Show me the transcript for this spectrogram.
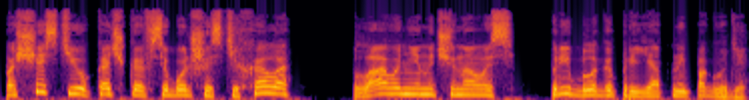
По счастью, качка все больше стихала, плавание начиналось при благоприятной погоде.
